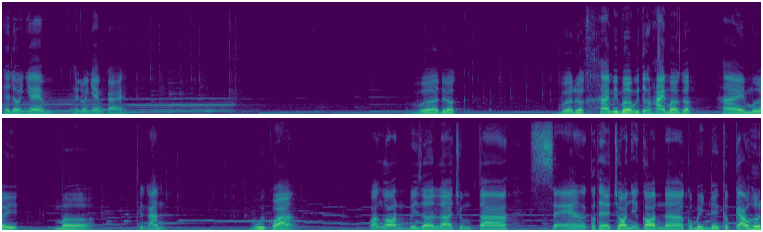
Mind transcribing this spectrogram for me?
Hello anh em. Hello anh em cái. Vừa được Vừa được 20M Cái tưởng 2M cơ. 20M Thức ăn. Vui quá. Quá ngon. Bây giờ là chúng ta Sẽ có thể cho những con ờ, của mình lên cấp cao hơn.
